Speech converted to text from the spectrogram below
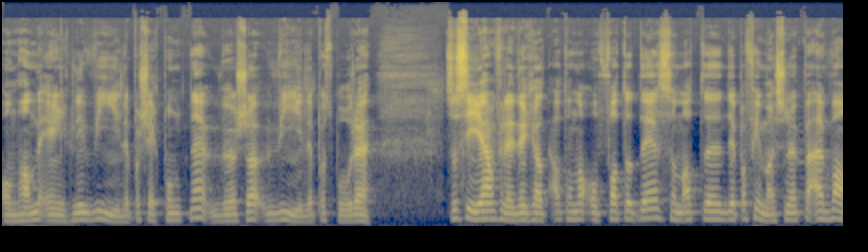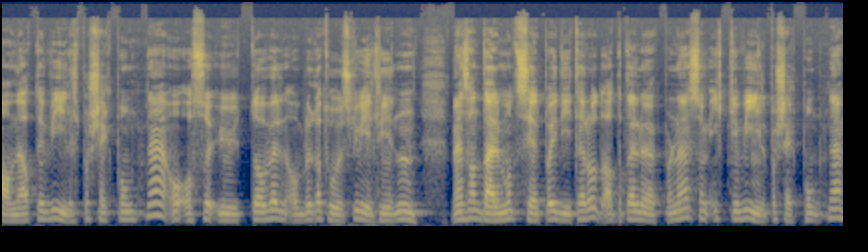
om han egentlig hviler på sjekkpunktene versus hviler på sporet. Så sier han Fredrik at, at han har oppfattet det som at eh, det på Finnmarksløpet er vanlig at det hviles på sjekkpunktene, og også utover den obligatoriske hviletiden, mens han derimot ser på Iditarod at det er løperne som ikke hviler på sjekkpunktene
